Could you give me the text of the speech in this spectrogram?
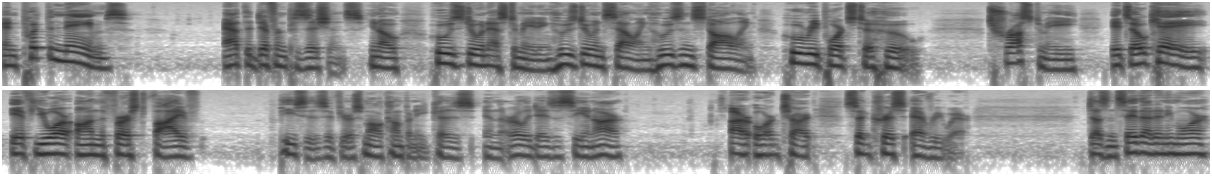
and put the names at the different positions. You know, who's doing estimating, who's doing selling, who's installing, who reports to who. Trust me, it's okay if you are on the first five pieces if you're a small company because in the early days of C&R, our org chart said Chris everywhere. Doesn't say that anymore,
